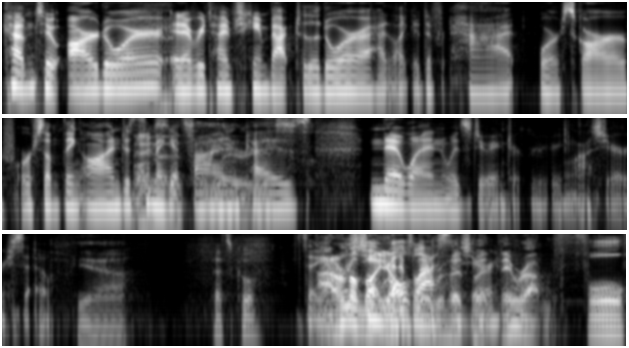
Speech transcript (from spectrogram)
come to our door and every time she came back to the door I had like a different hat or scarf or something on just to make it fun because no one was doing trick or treating last year. So, Yeah. That's cool. So I don't know about had y'all's neighborhood, but they were out in full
